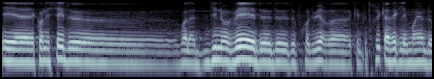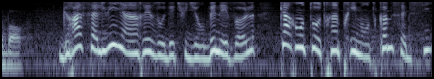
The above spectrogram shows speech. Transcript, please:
Et qu'on essaye d'innover voilà, et de, de produire quelques trucs avec les moyens de bord. Grâce à lui et à un réseau d'étudiants bénévoles, 40 autres imprimantes comme celle-ci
